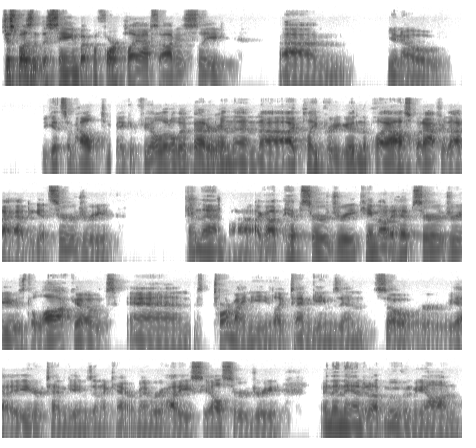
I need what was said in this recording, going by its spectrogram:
just wasn't the same. But before playoffs, obviously, um, you know, you get some help to make it feel a little bit better. And then uh, I played pretty good in the playoffs, but after that, I had to get surgery. And then uh, I got hip surgery, came out of hip surgery. It was the lockout and tore my knee like 10 games in. So, or yeah, eight or 10 games in. I can't remember. Had ACL surgery. And then they ended up moving me on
